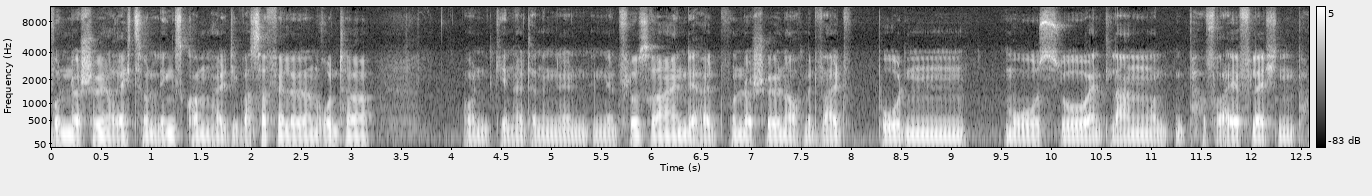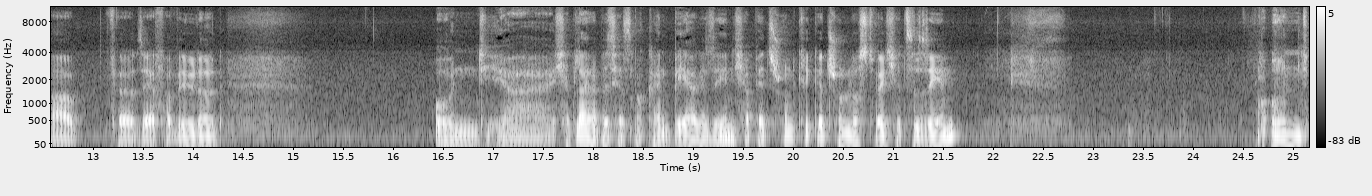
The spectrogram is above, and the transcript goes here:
wunderschön, rechts und links kommen halt die Wasserfälle dann runter und gehen halt dann in den, in den Fluss rein, der halt wunderschön auch mit Waldboden, Moos so entlang und ein paar freie Flächen, ein paar sehr verwildert. Und ja, ich habe leider bis jetzt noch keinen Bär gesehen. Ich habe jetzt schon, krieg jetzt schon Lust, welche zu sehen. Und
